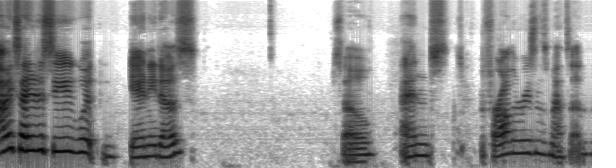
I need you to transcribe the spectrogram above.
I'm excited to see what Dani does. So, and for all the reasons Matt said.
